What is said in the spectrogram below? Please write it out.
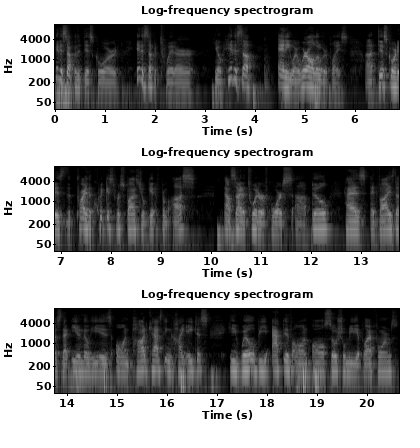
hit us up at the Discord, hit us up at Twitter, you know, hit us up anywhere. We're all over the place. Uh, Discord is the probably the quickest response you'll get from us, outside of Twitter, of course. Uh, Bill has advised us that even though he is on podcasting hiatus, he will be active on all social media platforms.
